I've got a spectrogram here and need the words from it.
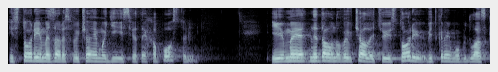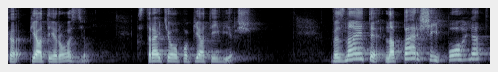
історії, ми зараз вивчаємо дії святих апостолів. І ми недавно вивчали цю історію. Відкриємо, будь ласка, п'ятий розділ з 3 по 5 вірш. Ви знаєте, на перший погляд,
